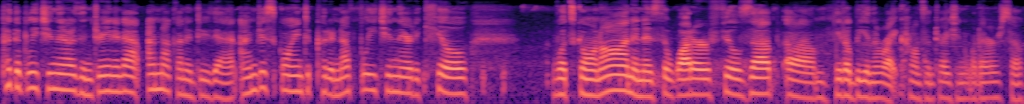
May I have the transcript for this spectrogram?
put the bleach in there, and then drain it out. I'm not going to do that. I'm just going to put enough bleach in there to kill what's going on and as the water fills up um, it'll be in the right concentration whatever so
